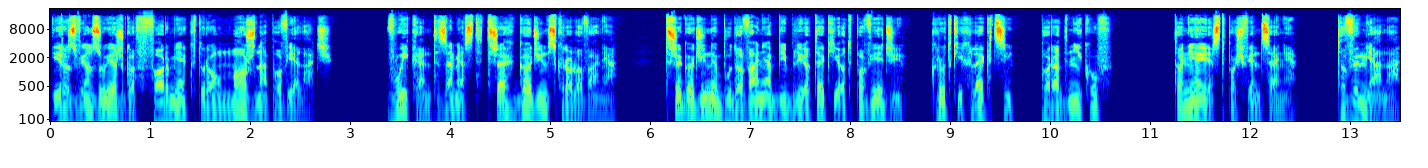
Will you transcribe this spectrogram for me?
i rozwiązujesz go w formie, którą można powielać. W weekend zamiast trzech godzin scrollowania. Trzy godziny budowania biblioteki odpowiedzi, krótkich lekcji, poradników, to nie jest poświęcenie, to wymiana.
